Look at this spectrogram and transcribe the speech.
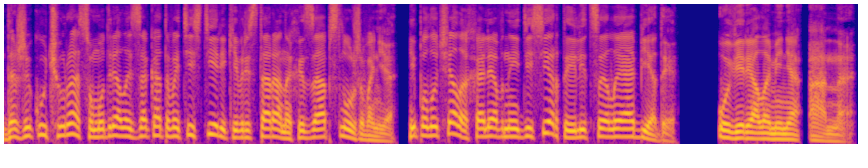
Даже кучу раз умудрялась закатывать истерики в ресторанах из-за обслуживания и получала халявные десерты или целые обеды», — уверяла меня Анна.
